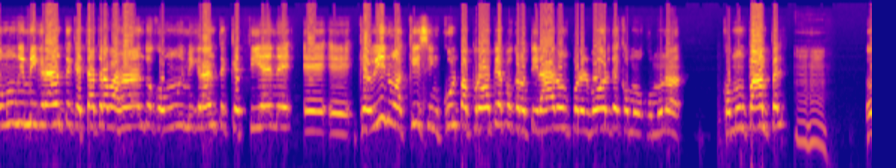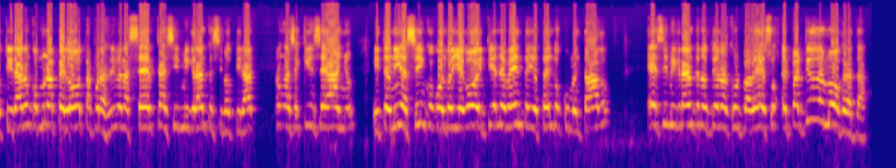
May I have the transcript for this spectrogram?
con un inmigrante que está trabajando, con un inmigrante que tiene, eh, eh, que vino aquí sin culpa propia porque lo tiraron por el borde como, como, una, como un pamper, lo tiraron como una pelota por arriba de la cerca, ese inmigrante, si lo tiraron hace 15 años y tenía 5 cuando llegó y tiene 20 y está indocumentado, ese inmigrante no tiene la culpa de eso. El Partido Demócrata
